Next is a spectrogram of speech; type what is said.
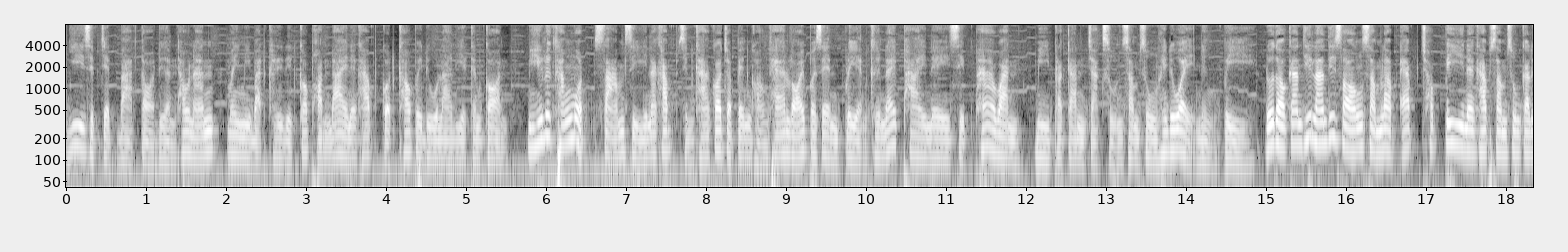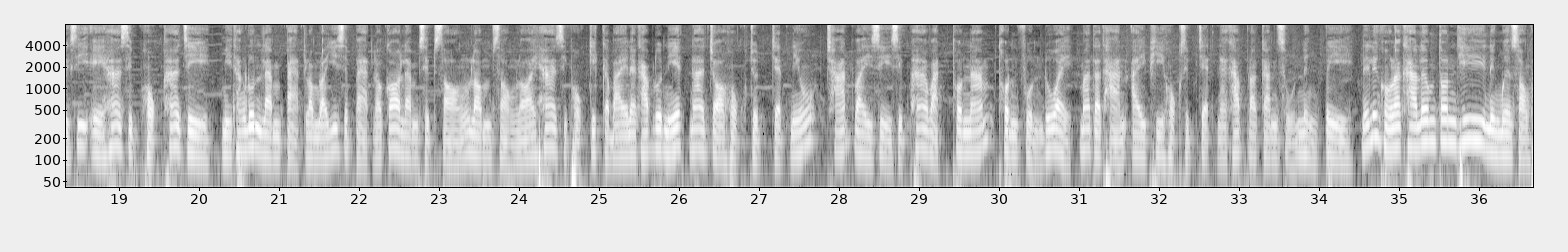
427 บาทต่อเดือนเท่านั้น ไม่มีบัตรเครดิตก็ผ่อนได้นะครับ กดเข้าไปดูรายละเอียดกันก่อนมีให้เลือกทั้งหมด 3 สีนะครับ สินค้าก็จะเป็นของแท้ 100%เปลี่ยนคืนได้ภายใน 15 วัน มีประกันจากศูนย์ซัมซุงให้ด้วย 1 ปี ดูต่อกันที่ร้านที่ 2สำหรับแอป s h อ p e e นะครับ Samsung Galaxy A56 5G มีทั้งรุ่น RAM 8ลอม128 แล้วก็ RAM 12ลอม256 g b นะครับ รุ่นนี้หน้าจอ 6.7 นิ้ว ชาร์จไว 45 วัตต์ ทนน้ำทนฝุ่นด้วย มาตรฐาน IP67 นะครับ ประกันศูนย์1ปี ในเรื่องของราคาเริ่มต้น้นที่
